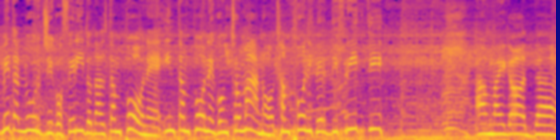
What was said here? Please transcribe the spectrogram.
metallurgico ferito dal tampone, in tampone contromano, tamponi per di fritti. Oh my god.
